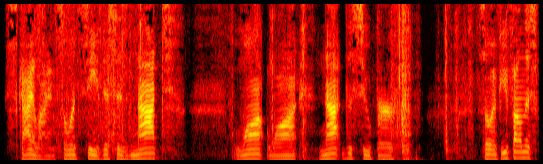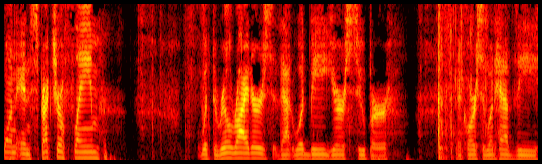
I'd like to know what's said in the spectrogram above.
Skyline. So let's see, this is not, want, want, not the Super. So if you found this one in Spectraflame with the real riders, that would be your Super. And of course, it would have the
